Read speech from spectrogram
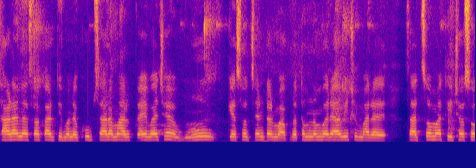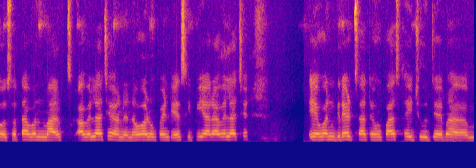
શાળાના સહકારથી મને ખૂબ સારા માર્ક આવ્યા છે. હું કેશોદ સેન્ટરમાં પ્રથમ નંબરે આવી છું. મારે સાતસોમાંથી છસો સત્તાવન માર્ક્સ આવેલા છે અને નવ્વાણું પોઈન્ટ એસી પીઆર આવેલા છે. એ વન ગ્રેડ સાથે હું પાસ થઈ છું. જેમાં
